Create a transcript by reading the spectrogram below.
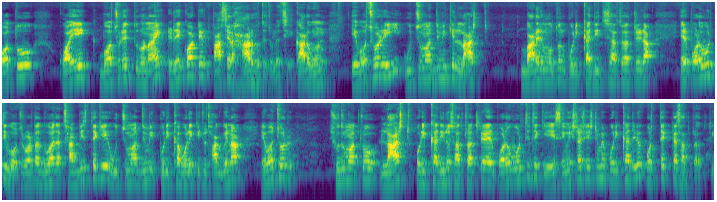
গত কয়েক বছরের তুলনায় রেকর্ডের পাসের হার হতে চলেছে। কারণ এবছরেই উচ্চ মাধ্যমিকের লাস্ট বারের মতন পরীক্ষা দিচ্ছে ছাত্রছাত্রীরা। এর পরবর্তী বছর, অর্থাৎ দু হাজার ছাব্বিশ থেকে উচ্চ মাধ্যমিক পরীক্ষা বলে কিছু থাকবে না। এবছর শুধুমাত্র লাস্ট পরীক্ষা দিল ছাত্রছাত্রীরা। এর পরবর্তী থেকে সেমিস্টার সিস্টেমে পরীক্ষা দেবে প্রত্যেকটা ছাত্রছাত্রী।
